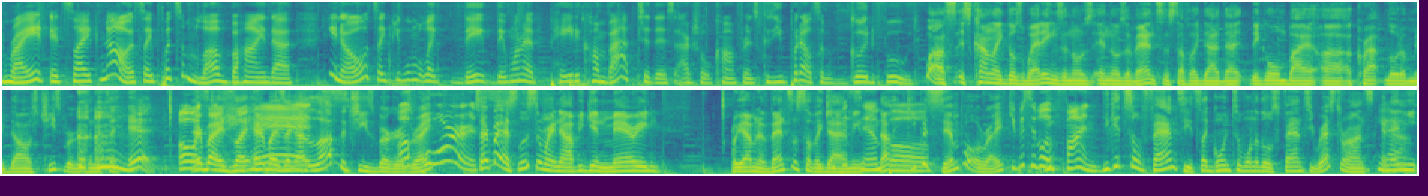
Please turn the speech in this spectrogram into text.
Right? It's like no, it's like put some love behind that. You know, it's like people like they they want to pay to come back to this actual conference because you put out some good food. Well, it's, it's kind of like those weddings and those and those events and stuff like that. That they go and buy a, a crap load of McDonald's cheeseburgers and it's a hit. Oh, everybody's like, everybody's like, I love the cheeseburgers, right? Of right? course. So everybody that's listening right now, if you're getting married or you're having events or stuff like that, I mean, that- keep it simple, right? Keep it simple and fun. You get so fancy. It's like going to one of those fancy restaurants, and then you,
